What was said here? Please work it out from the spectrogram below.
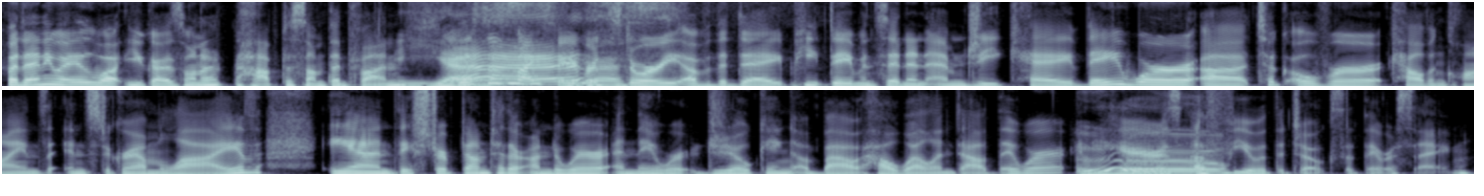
But anyway, what you guys want to hop to something fun? Yeah. This is my favorite Yes. story of the day. Pete Davidson and MGK. They were uh, took over Calvin Klein's Instagram live and they stripped down to their underwear and they were joking about how well endowed they were. And here's a few of the jokes that they were saying.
